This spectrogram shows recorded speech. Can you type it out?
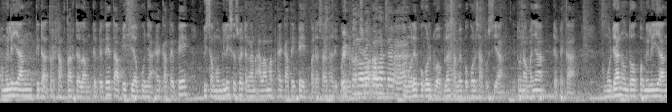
pemilih yang tidak terdaftar dalam DPT tapi dia punya EKTP bisa memilih sesuai dengan alamat EKTP pada saat hari pemungutan suara. dimulai pukul 12 sampai pukul 1 siang. Itu namanya DPK Kemudian untuk pemilih yang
